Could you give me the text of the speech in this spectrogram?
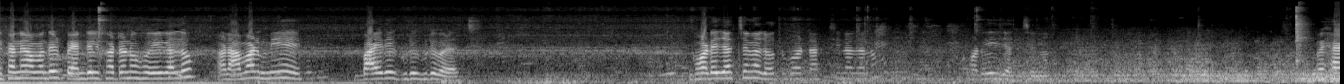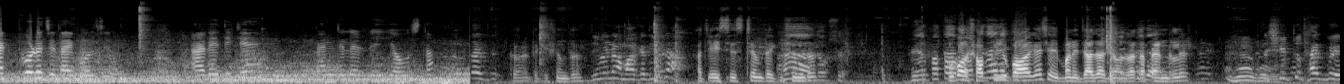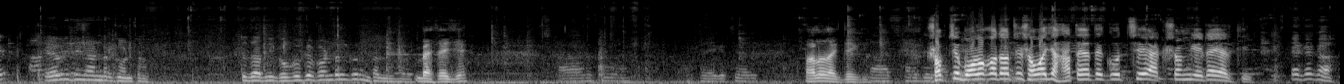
এখানে আমাদের প্যান্ডেল খাটানো হয়ে গেল, আর আমার মেয়ে বাইরে ঘুরে ঘুরে বেড়াচ্ছে। ঘরে যাচ্ছে না যতবার ডাকছি না কেন ঘরেই যাচ্ছে না। ওই হ্যাক করেছে তাই বলছে। আর এদিকে প্যান্ডেলের এই অবস্থা। এটা কি সুন্দর? আচ্ছা এই সিস্টেমটা কি সুন্দর? গোপাল সব কিছু পাওয়া গেছে? মানে যা যা জায়গা প্যান্ডেলের? হ্যাঁ শীত তো থাকবে। এভরিথিং আন্ডার কন্ট্রোল শুধু আপনি গোকুকে কন্ট্রোল করুন ব্যাস এই যে। ভালো লাগছে এগুলো। সবচেয়ে বড় কথা হচ্ছে সবাই যে হাতে হাতে করছে একসঙ্গে এটাই আর কি।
